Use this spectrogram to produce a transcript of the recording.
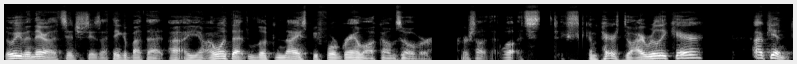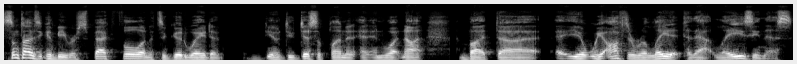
Though even there, that's interesting as I think about that. I, you know, I want that to look nice before grandma comes over or something. Well, it's, it's compares. Do I really care? Again, sometimes it can be respectful and it's a good way to you know do discipline and, and whatnot but uh, you know we often relate it to that laziness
